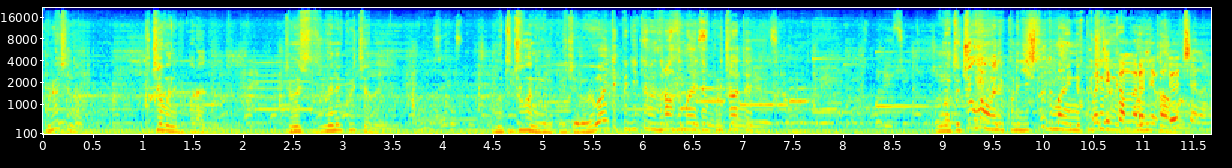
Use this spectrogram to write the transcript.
включена? Чого ви не попередили? Чого ж ви не включили її? Ну, зараз включу. Ну то чого не ви не включили? Ви маєте підійти, ви зразу маєте включати. Поліцію. Ну то чого ви не підійшли до мене і не включили? Бодікамера не бодікамеру? включена. Ви.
